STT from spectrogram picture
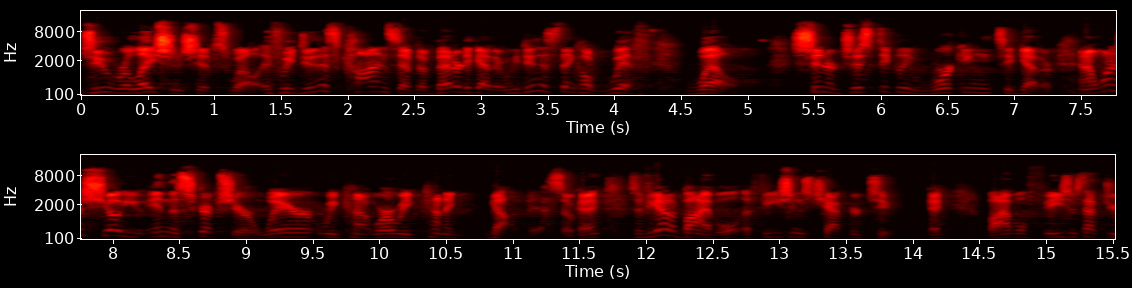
do relationships well. If we do this concept of better together, we do this thing called with well synergistically working together. And I want to show you in the scripture where we where we kind of got this. Okay, so if you got a Bible, Ephesians chapter two. Okay, Bible Ephesians chapter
